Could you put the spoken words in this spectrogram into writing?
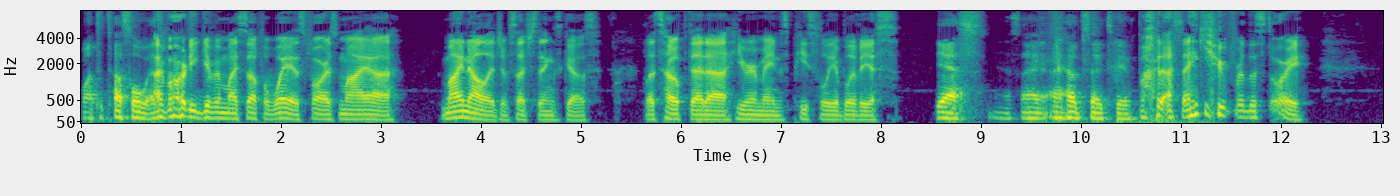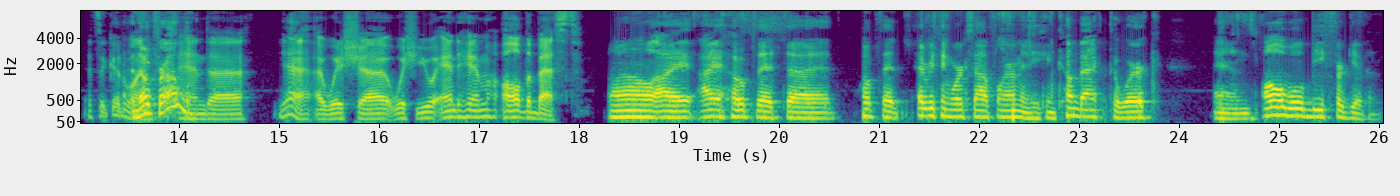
want to tussle with. I've already given myself away as far as my uh, my knowledge of such things goes. Let's hope that uh, he remains peacefully oblivious. yes, yes, I, I hope so too. But uh, thank you for the story. It's a good one. No problem. And uh, yeah, I wish uh, wish you and him all the best. Well, I I hope that uh, hope that everything works out for him and he can come back to work and all will be forgiven.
